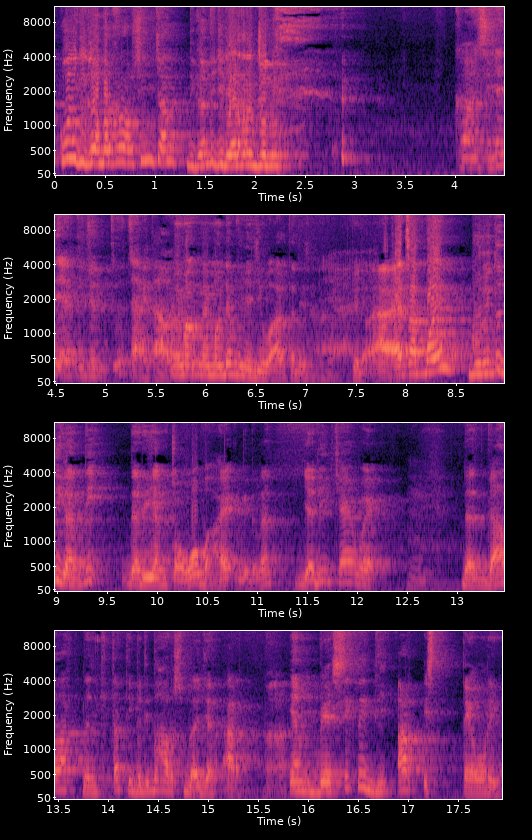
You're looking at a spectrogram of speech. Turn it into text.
gue lagi gambar kerau sinchan diganti jadi air terjun Kansinya di air terjun itu cari tahu. memang memang dia punya jiwa art di sana Ya. gitu. At some point guru itu diganti dari yang cowok baik gitu kan jadi cewek. Hmm. dan galak dan kita tiba-tiba harus belajar art. Yang basically the art is teori.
